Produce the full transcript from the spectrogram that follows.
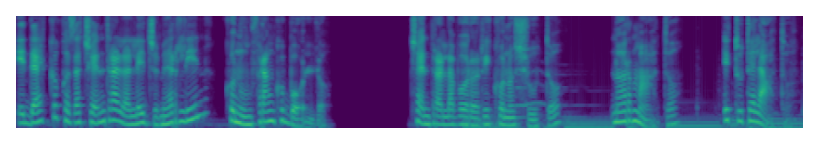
Ed ecco cosa c'entra la legge Merlin con un francobollo. C'entra il lavoro riconosciuto, normato e tutelato.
